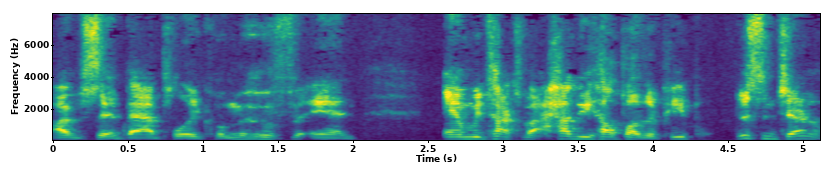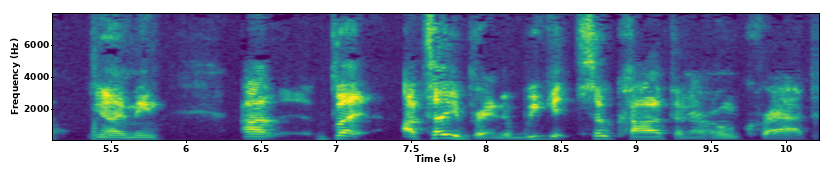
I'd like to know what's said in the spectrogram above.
Obviously, a bad political move, and and we talked about how do you help other people, just in general. You know what I mean? Uh, but I'll tell you, Brandon, we get so caught up in our own crap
